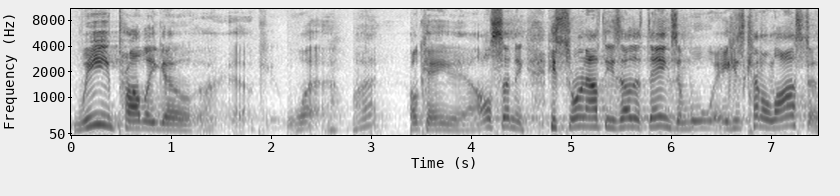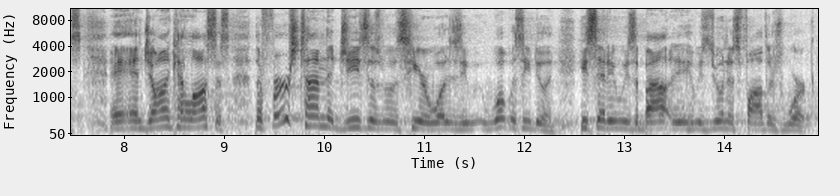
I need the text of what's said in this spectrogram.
We probably go, okay, what? What? Okay, all of a sudden he's throwing out these other things and he's kind of lost us. And John kind of lost us. The first time that Jesus was here, what, is he, what was he doing? He said he was about he was doing his father's work.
